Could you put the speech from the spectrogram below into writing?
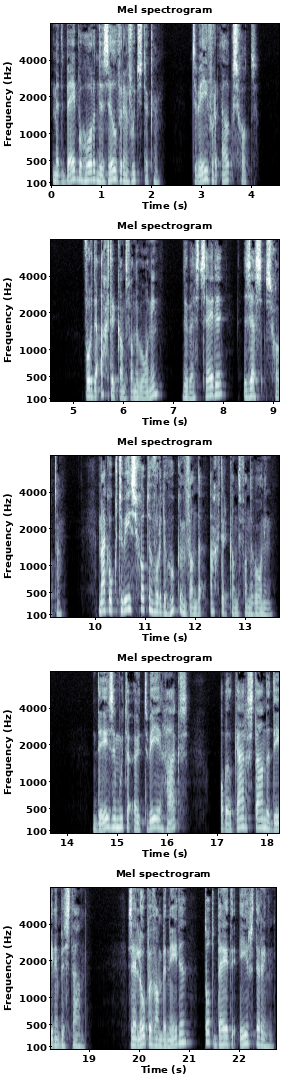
met bijbehorende zilveren voetstukken, twee voor elk schot. Voor de achterkant van de woning, de westzijde, zes schotten Maak ook twee schotten voor de hoeken van de achterkant van de woning. Deze moeten uit twee haaks op elkaar staande delen bestaan. Zij lopen van beneden tot bij de eerste ring.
